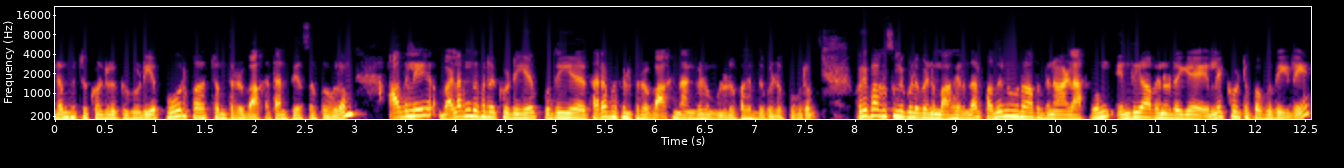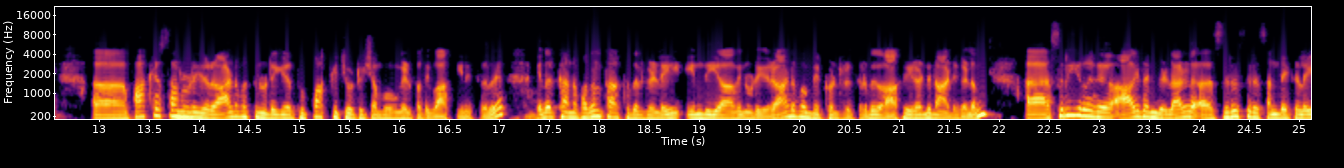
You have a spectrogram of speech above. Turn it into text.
இடம்பெற்றுக் கொண்டிருக்கக்கூடிய போர் பதற்றம் தொடர்பாகத்தான் பேசப் போகிறோம். அதிலே வளர்ந்து வரக்கூடிய புதிய தரவுகள் தொடர்பாக நாங்கள் உங்களோடு பகிர்ந்து கொள்ளப் போகிறோம். குறிப்பாக சொல்லிக்கொள்ள வேண்டுமாக இருந்தால் பதினோராவது நாளாகவும் இந்தியாவினுடைய எல்லைக்கோட்டு பகுதியிலே பாகிஸ்தானுடைய இராணுவத்தினுடைய துப்பாக்கிச் சூட்டு சம்பவங்கள் பதிவாகி இருக்கிறது. இதற்கான பதில் தாக்குதல்களை இந்தியாவினுடைய இராணுவம் மேற்கொண்டிருக்கிறது. ஆக இரண்டு நாடுகளும் சிறிய ஆயுதங்களால் சிறு சிறு சண்டைகளை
